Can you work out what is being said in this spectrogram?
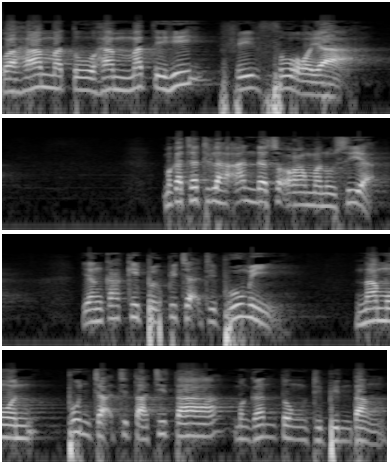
wa hammatu hammatihi fi. Maka jadilah anda seorang manusia yang kaki berpijak di bumi, namun puncak cita-cita menggantung di bintang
